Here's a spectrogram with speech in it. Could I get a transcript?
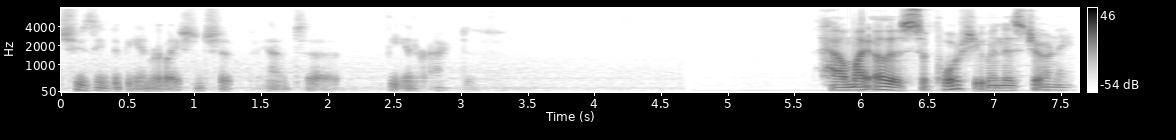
choosing to be in relationship and to be interactive. How might others support you in this journey?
